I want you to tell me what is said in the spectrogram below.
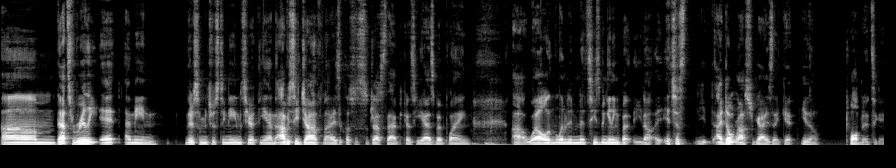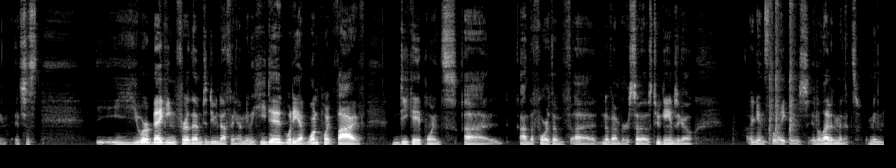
Um, that's really it. I mean, there's some interesting names here at the end. Obviously, Jonathan Isaac. Let's just address that because he has been playing uh, well in the limited minutes he's been getting. But you know, it's just I don't roster guys that get you know 12 minutes a game. It's just you are begging for them to do nothing. I mean, he did what he had 1.5 DK points uh, on the 4th of uh, November. So that was two games ago against the Lakers in 11 minutes. I mean,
